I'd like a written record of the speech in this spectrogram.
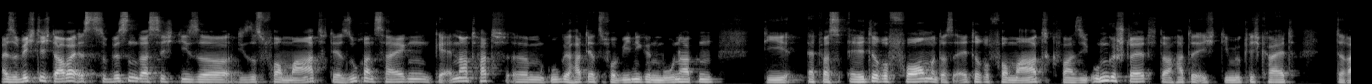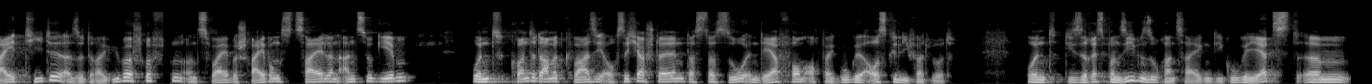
Also wichtig dabei ist zu wissen, dass sich diese, dieses Format der Suchanzeigen geändert hat. Ähm, Google hat jetzt vor wenigen Monaten die etwas ältere Form und das ältere Format quasi umgestellt. Da hatte ich die Möglichkeit, drei Titel, also drei Überschriften und zwei Beschreibungszeilen anzugeben und konnte damit quasi auch sicherstellen, dass das so in der Form auch bei Google ausgeliefert wird. Und diese responsiven Suchanzeigen, die Google jetzt ähm,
